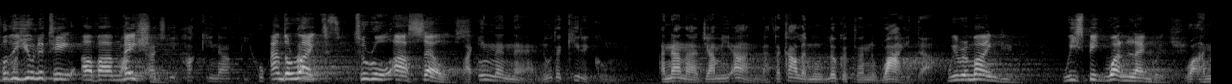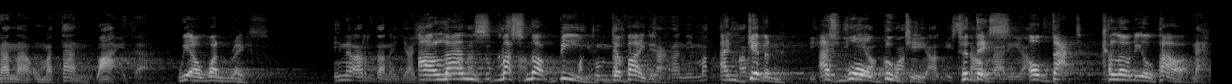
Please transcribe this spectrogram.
for the أمة unity of our ومن nation أجل حقنا في حكم and the right أنفسنا. to rule ourselves. وإننا نذكركم أننا جميعا نتكلم لغة واحدة We remind you, we speak one language. وأننا أمة واحدة We are one race. إن أرضنا يجب Our أن lands تقسم must not be وتمنح divided كغنيمة and حرب given as لهذه war القوات booty to this الاستعمارية. or that colonial power. نحن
